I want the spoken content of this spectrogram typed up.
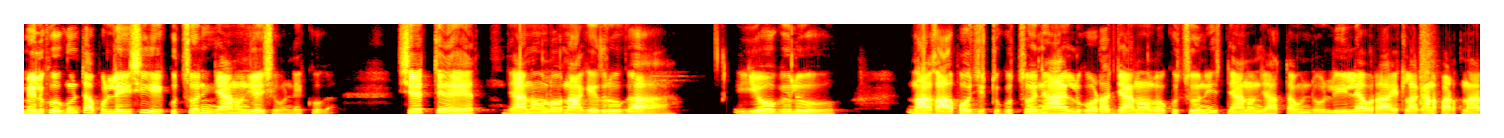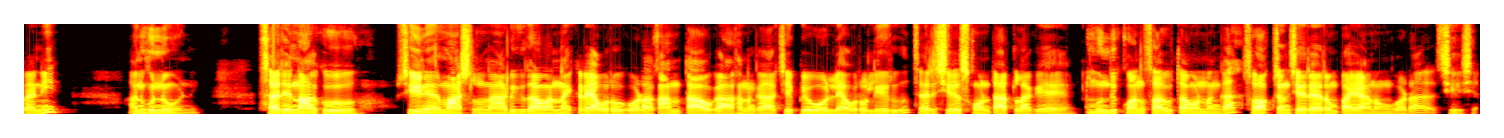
మెలకుగుంటే అప్పుడు లేచి కూర్చొని ధ్యానం చేసేవాడిని ఎక్కువగా. చేస్తే ధ్యానంలో నాకు ఎదురుగా యోగులు నాకు ఆపోజిట్ కూర్చొని వాళ్ళు కూడా ధ్యానంలో కూర్చొని ధ్యానం చేస్తూ ఉండేవాళ్ళు. వీళ్ళు ఎవరా ఇట్లా కనపడుతున్నారని అనుకునేవాడిని. సరే నాకు సీనియర్ మాస్టర్ని అడుగుదామన్నా ఇక్కడ ఎవరు కూడా అంత అవగాహనగా చెప్పేవాళ్ళు ఎవరు లేరు. సరే చేసుకుంటా అట్లాగే ముందుకు కొనసాగుతూ ఉండగా సూక్ష్మ శరీరం ప్రయాణం కూడా చేశా.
